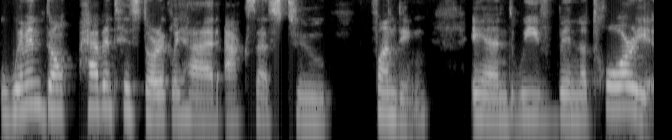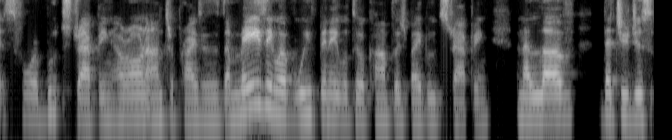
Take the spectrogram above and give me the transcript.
women don't haven't historically had access to funding and we've been notorious for bootstrapping our own enterprises. It's amazing what we've been able to accomplish by bootstrapping. And I love that you just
